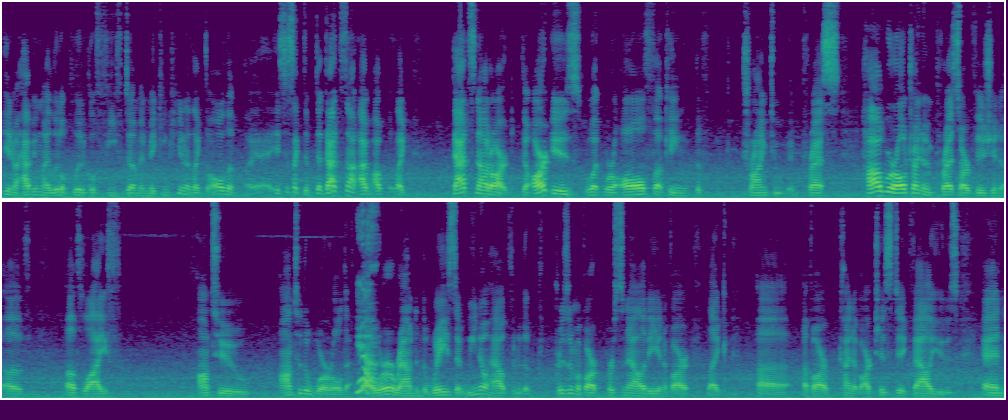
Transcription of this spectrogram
you know, having my little political fiefdom and making, you know, like the, all the, it's just like the, that's not, I, I, like, that's not art. The art is what we're all fucking the, trying to impress, how we're all trying to impress our vision of, of life onto, onto the world Yeah. while we're around in the ways that we know how through the prism of our personality and of our like, uh, of our kind of artistic values, and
